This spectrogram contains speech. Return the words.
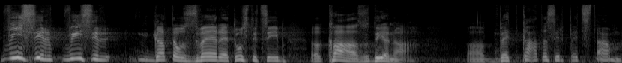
viss ir, viss ir gatavs zvērēt uzticību uh, kāzu dienā. Uh, bet kā tas ir pēc tam?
